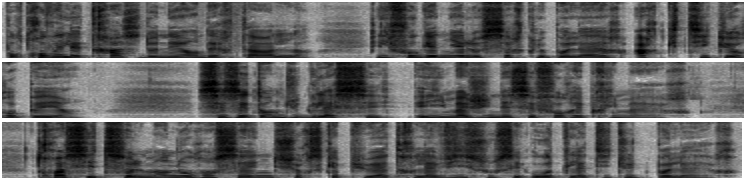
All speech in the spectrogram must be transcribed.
Pour trouver les traces de Néandertal, il faut gagner le cercle polaire arctique européen, ses étendues glacées et imaginer ses forêts primaires. Trois sites seulement nous renseignent sur ce qu'a pu être la vie sous ces hautes latitudes polaires.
